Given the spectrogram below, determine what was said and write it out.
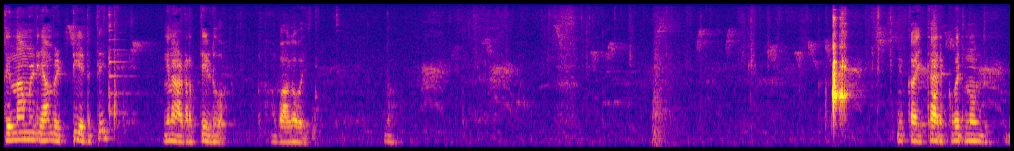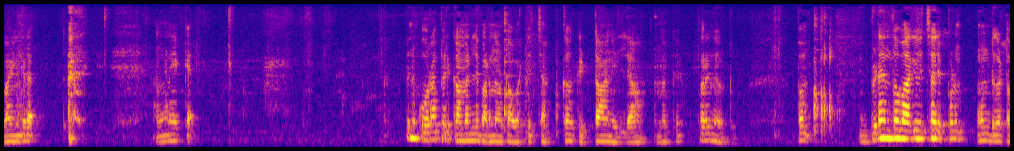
തിന്നാൻ വേണ്ടി ഞാൻ വെട്ടിയെടുത്ത് ഇങ്ങനെ അടർത്തി ഇടുക ആ ഭാഗമായി കൈക്ക് അരക്ക് പറ്റുന്നുണ്ട്. ഭയങ്കര അങ്ങനെയൊക്കെ. പിന്നെ കുറേ പേര് കമന്റിൽ പറഞ്ഞു കേട്ടോ അവർക്ക് ചക്ക കിട്ടാനില്ല എന്നൊക്കെ പറയുന്നത് കേട്ടു. അപ്പം ഇവിടെ എന്തോ ഭാഗ്യം വെച്ചാൽ ഇപ്പോഴും ഉണ്ട് കേട്ടോ.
